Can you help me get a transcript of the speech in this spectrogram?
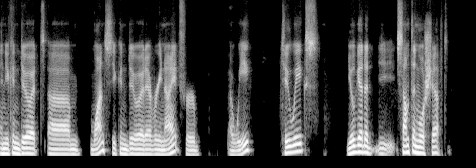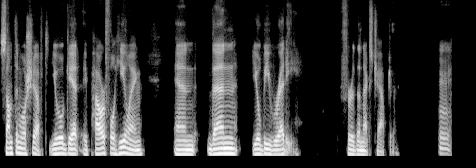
And you can do it um once. You can do it every night for a week two weeks. You'll get a something will shift. Something will shift. You will get a powerful healing and then you'll be ready for the next chapter. Mm.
